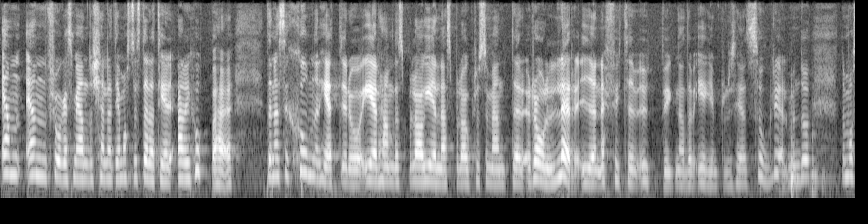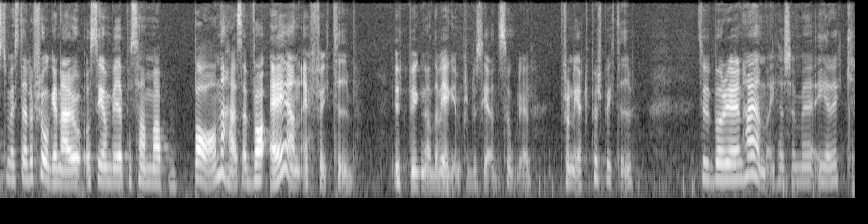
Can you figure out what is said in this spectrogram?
En, en fråga som jag ändå känner att jag måste ställa till er allihopa här. Den här sessionen heter då Elhandelsbolag, elnätsbolag, prosumenter, roller i en effektiv utbyggnad av egenproducerad solel. Men då, då måste man ju ställa frågan här och, och se om vi är på samma bana här. Så här, vad är en effektiv utbyggnad av egenproducerad solel från ert perspektiv? Så vi börjar i den här änden, kanske med Erik.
